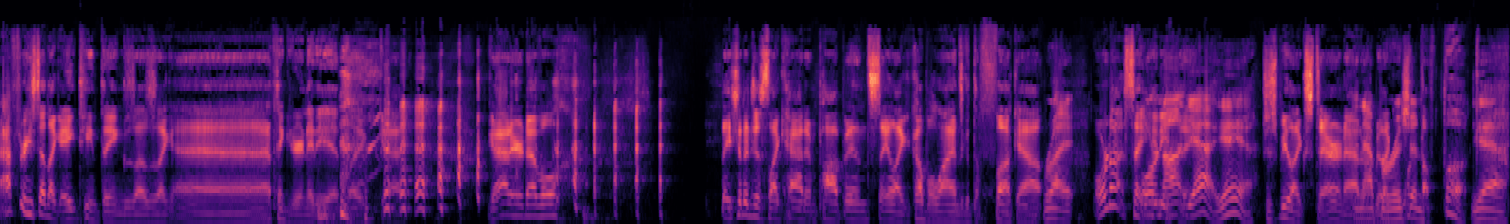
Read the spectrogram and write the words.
after he said like 18 things, I was like, eh, I think you're an idiot. Like, out of here, devil. They should have just like had him pop in, say like a couple lines, get the fuck out, Right. Or not say Or anything. not. Yeah, yeah, yeah. just be like staring at An him, and like, apparition. what the fuck? Yeah.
